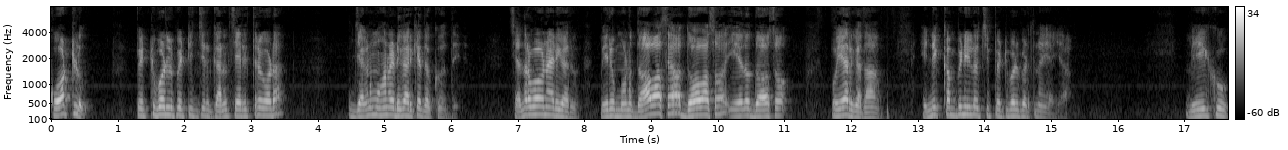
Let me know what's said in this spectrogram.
కోట్లు పెట్టుబడులు పెట్టించిన ఘన చరిత్ర కూడా జగన్మోహన్ రెడ్డి గారికే దక్కుద్ది. చంద్రబాబు నాయుడు గారు మీరు మొన్న దోవాసో దోవాసో ఏదో దోసో పోయారు కదా. ఎన్ని కంపెనీలు వచ్చి పెట్టుబడి పెడుతున్నాయి అయ్యా? మీకు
